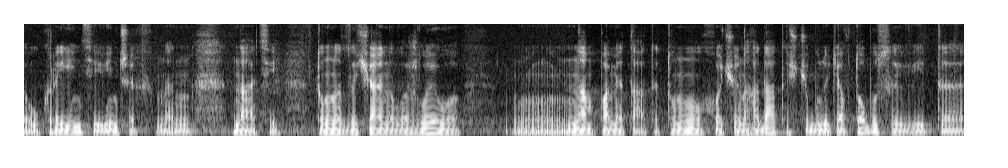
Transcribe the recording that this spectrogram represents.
українців інших націй. Тому надзвичайно важливо нам пам'ятати. Тому хочу нагадати, що будуть автобуси від е,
